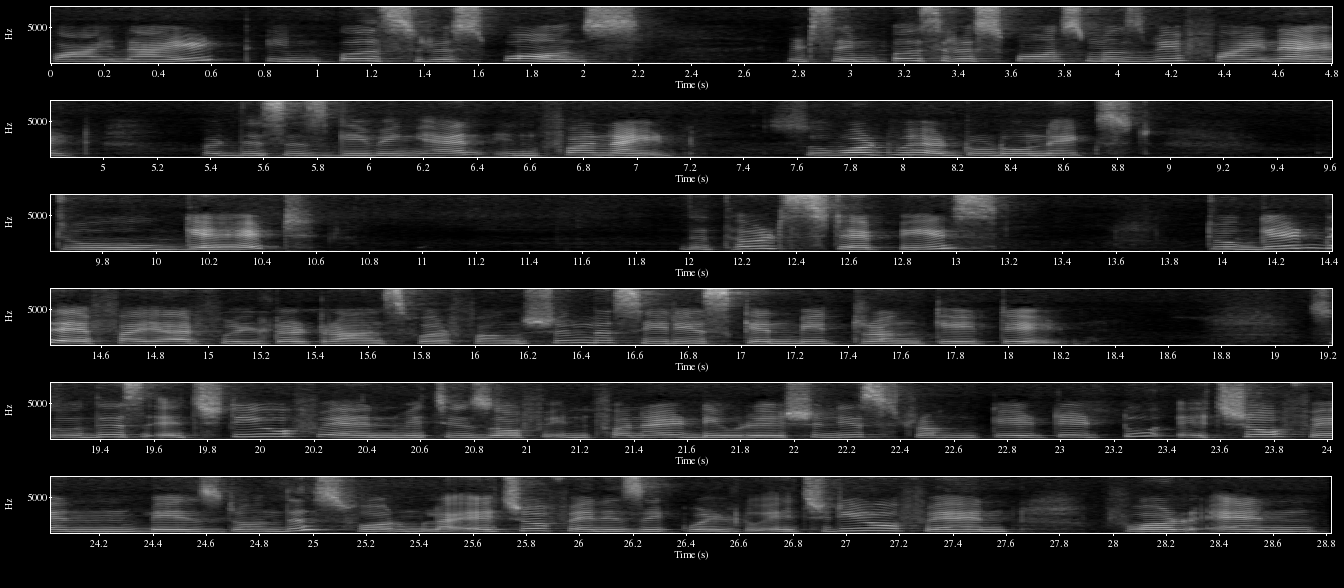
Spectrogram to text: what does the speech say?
finite impulse response. Its impulse response must be finite, but this is giving an infinite. So, what we have to do next? To get the third step is to get the FIR filter transfer function, the series can be truncated. So, this hd of n which is of infinite duration is truncated to h of n based on this formula h of n is equal to hd of n for n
